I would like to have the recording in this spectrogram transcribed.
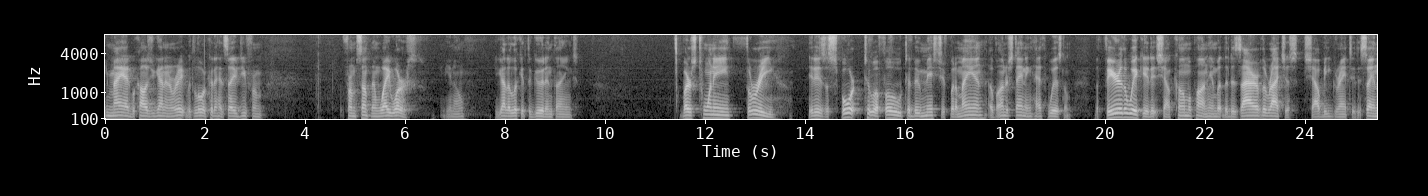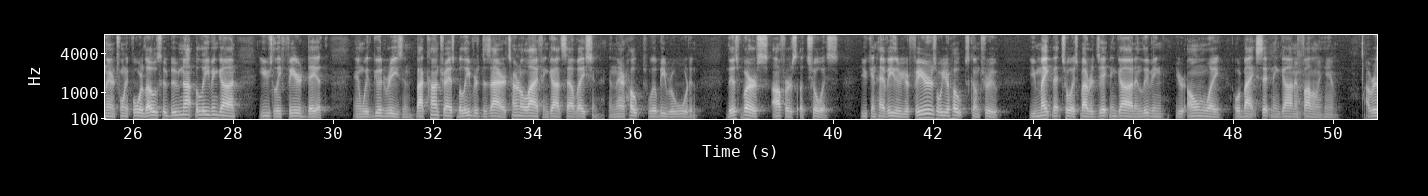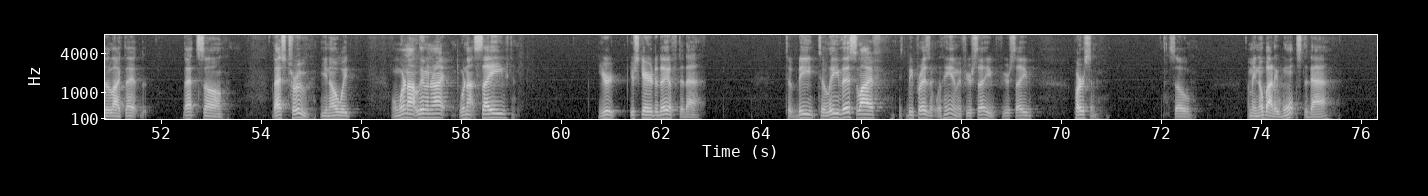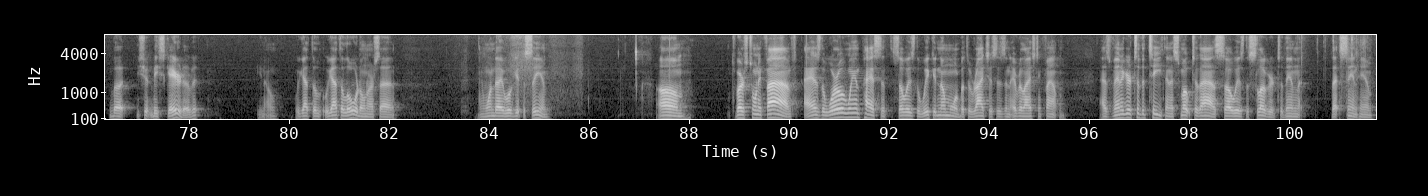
you're mad because you got in a wreck, but the Lord could have had saved you from from something way worse. You know, you got to look at the good in things. Verse 23 It is a sport to a fool to do mischief, but a man of understanding hath wisdom. The fear of the wicked it shall come upon him, but the desire of the righteous shall be granted. It's saying there in 24 those who do not believe in God usually fear death and with good reason. By contrast, believers desire eternal life and God's salvation, and their hopes will be rewarded. This verse offers a choice. You can have either your fears or your hopes come true. You make that choice by rejecting God and living your own way, or by accepting God and following Him. I really like that. That's uh, that's true. You know, we when we're not living right, we're not saved, you're, you're scared to death to die. To be to leave this life is to be present with Him if you're saved, if you're a saved person. So, I mean, nobody wants to die, but you shouldn't be scared of it. You know, we got the we got the Lord on our side. and one day we'll get to see him. Um, verse 25 As the whirlwind passeth, so is the wicked no more, but the righteous is an everlasting fountain. As vinegar to the teeth and as smoke to the eyes, so is the sluggard to them that, send him.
